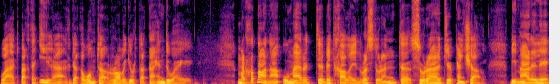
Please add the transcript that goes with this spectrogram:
واتبقت إيلا غدا قومتا رابا جورتا قهندواي مرخطانا ومارت بيت خالين رستورانت سوراج بنشال. بمارلي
